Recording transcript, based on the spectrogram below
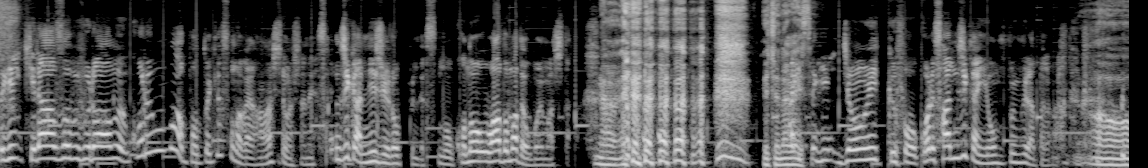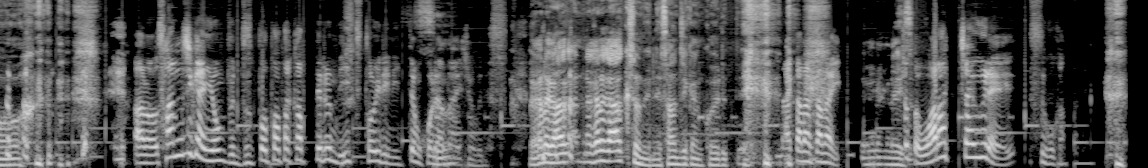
次、キラーズ・オブ・フラワームーン。これもまあ、ポッドキャストの中で話してましたね。3時間26分です。もうこのワードまで覚えました。はいめっちゃ長はいい、です。次、ジョン・ウィック4。これ3時間4分ぐらいだったかな。あの、3時間4分ずっと戦ってるんで、いつトイレに行ってもこれは大丈夫です。なかなか、なかなかアクションでね、3時間超えるって。なかなかない。なかなかないですちょっ。と笑っちゃうぐらいすごかったね。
